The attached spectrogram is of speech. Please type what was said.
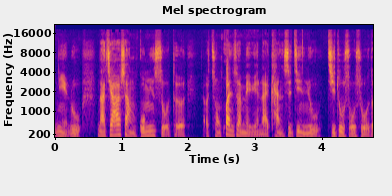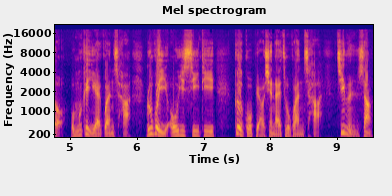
嚢入，那加上国民所得呃从换算美元来看是进入极度收缩的，我们可以来观察，如果以 OECD 各国表现来做观察，基本上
